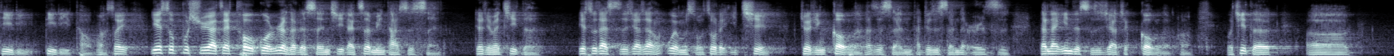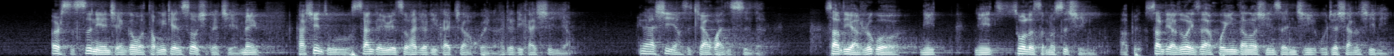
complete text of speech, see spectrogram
地里地里头哈，所以耶稣不需要再透过任何的神迹来证明他是神。弟兄们记得，耶稣在十字架上为我们所做的一切就已经够了。他是神，他就是神的儿子，但他因着十字架就够了哈。我记得呃，二十四年前跟我同一天受洗的姐妹，她信主三个月之后，她就离开教会了，她就离开信仰，因为她信仰是交换式的。上帝啊，如果你你做了什么事情啊，上帝啊，如果你在婚姻当中行神迹，我就相信你。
